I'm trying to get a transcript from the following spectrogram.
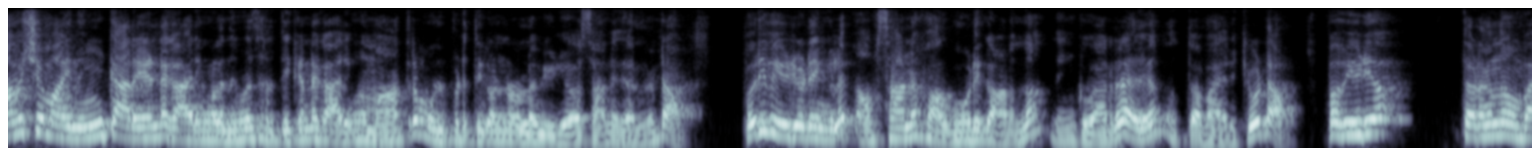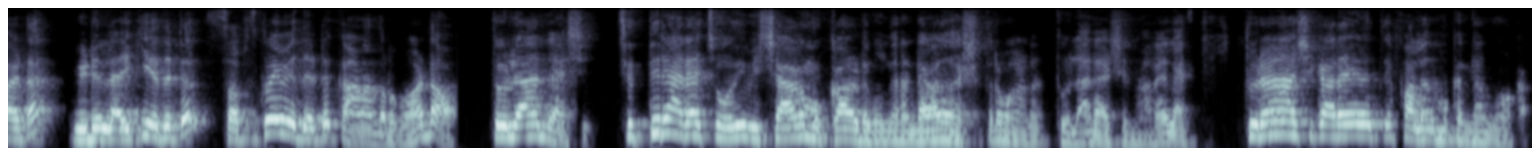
ആവശ്യമായി നിങ്ങൾക്ക് അറിയേണ്ട കാര്യങ്ങൾ നിങ്ങൾ ശ്രദ്ധിക്കേണ്ട കാര്യങ്ങൾ മാത്രം ഉൾപ്പെടുത്തിക്കൊണ്ടുള്ള വീഡിയോസാണ് ഇതെന്ന് കേട്ടോ. ഒരു വീഡിയോയുടെയെങ്കിലും അവസാന ഭാഗം കൂടി കാണുന്ന നിങ്ങൾക്ക് വളരെയധികം ഉത്തമമായിരിക്കും കേട്ടോ. അപ്പോൾ വീഡിയോ തുടങ്ങുന്ന മുമ്പായിട്ട് വീഡിയോ ലൈക്ക് ചെയ്തിട്ട് സബ്സ്ക്രൈബ് ചെയ്തിട്ട് കാണാൻ തുടങ്ങുക കേട്ടോ. തുലാൻ രാശി. ചിത്തിരാര ചോതി വിശാഖ മുക്കാലടങ്ങുന്ന രണ്ടാമത് നക്ഷത്രമാണ് തുലാരാശി എന്ന് പറയാം അല്ലെ? തുലാരാശിക്കാരെ ഫലം നമുക്ക് എന്താണെന്ന് നോക്കാം.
